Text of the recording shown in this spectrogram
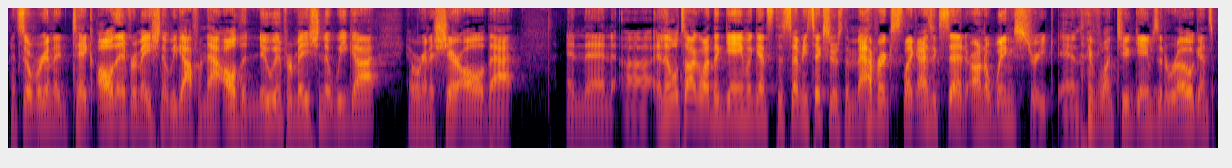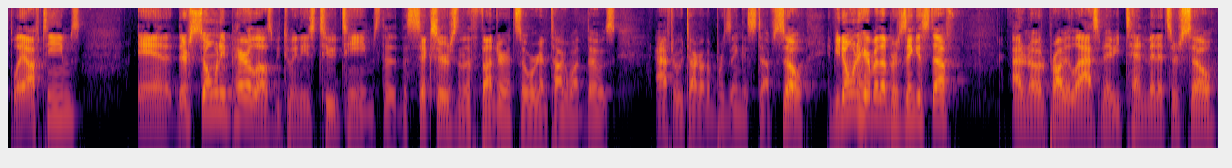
And so we're going to take all the information that we got from that, all the new information that we got, and we're going to share all of that. And then uh, and then we'll talk about the game against the 76ers. The Mavericks, like Isaac said, are on a winning streak and they've won two games in a row against playoff teams. And there's so many parallels between these two teams, the, the Sixers and the Thunder. And so we're going to talk about those after we talk about the Porzingis stuff. So if you don't want to hear about the Porzingis stuff, I don't know, it'll probably last maybe 10 minutes or so.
